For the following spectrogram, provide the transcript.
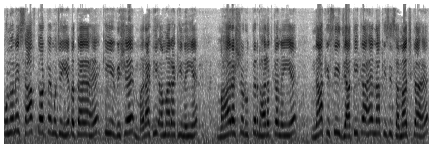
उन्होंने साफ़ तौर पे मुझे ये बताया है कि ये विषय मराठी अमराठी नहीं है महाराष्ट्र और उत्तर भारत का नहीं है, ना किसी जाति का है, ना किसी समाज का है।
